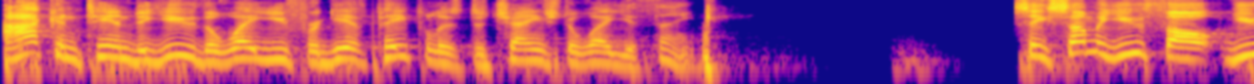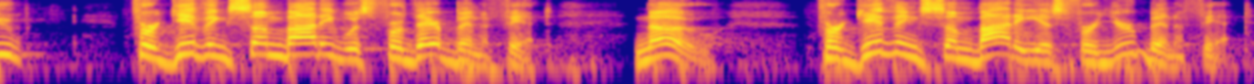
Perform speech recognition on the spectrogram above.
I contend to you the way you forgive people is to change the way you think. See, some of you thought you forgiving somebody was for their benefit. No, forgiving somebody is for your benefit.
